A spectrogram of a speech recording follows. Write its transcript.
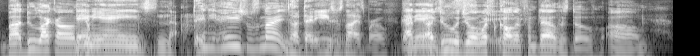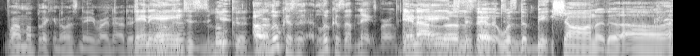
but I do like um Danny Ainge, no. Danny Ainge was nice. No, Danny Ainge was nice, bro. Danny I, I do was- enjoy what you call it from Dallas though. Um, why am I blanking on his name right now? That's Danny Luka? Ainge is Luka. Oh, Lucas, Lucas up next, bro. Danny And Ainge was the, was the big Sean of the uh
